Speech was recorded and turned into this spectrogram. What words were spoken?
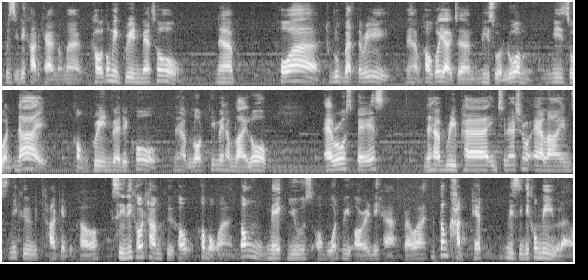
เป็นสิ่งที่ขาดแคลนมากๆ เขาต้องมี Green Metal นะครับเพราะว่าทุกๆแบตเตอรี่นะครับเขาก็อยากจะมีส่วนร่วมมีส่วนได้ของ Green Vehicle นะครับรถที่ไม่ทำลายโลก Aerospace นะครับ Repair International Airlines นี่คือ target ของเขา สิ่งที่เขาทำคือเขาเขาบอกว่าต้อง make use of what we already have แปลว่าต้องขัดเพชรในสิ่งที่เขามีอยู่แล้ว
